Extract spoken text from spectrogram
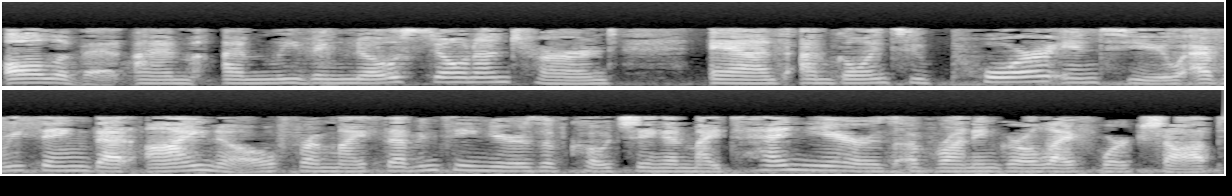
all of it. I'm I'm leaving no stone unturned and I'm going to pour into you everything that I know from my 17 years of coaching and my 10 years of running GiRLiFE workshops.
